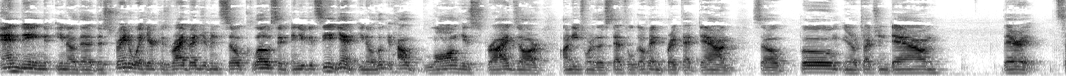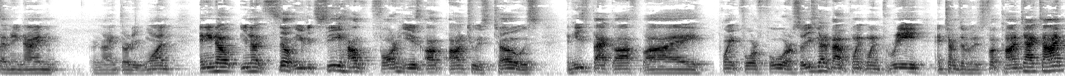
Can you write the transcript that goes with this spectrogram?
ending, you know, the the straightaway here because Rai Benjamin's so close, and, and you can see again, you know, look at how long his strides are on each one of those steps. We'll go ahead and break that down. So boom, you know, touching down there at 79 or 931 and you know, you know, still you can see how far he is up onto his toes, and he's back off by 0.44. So he's got about 0.13 in terms of his foot contact time.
